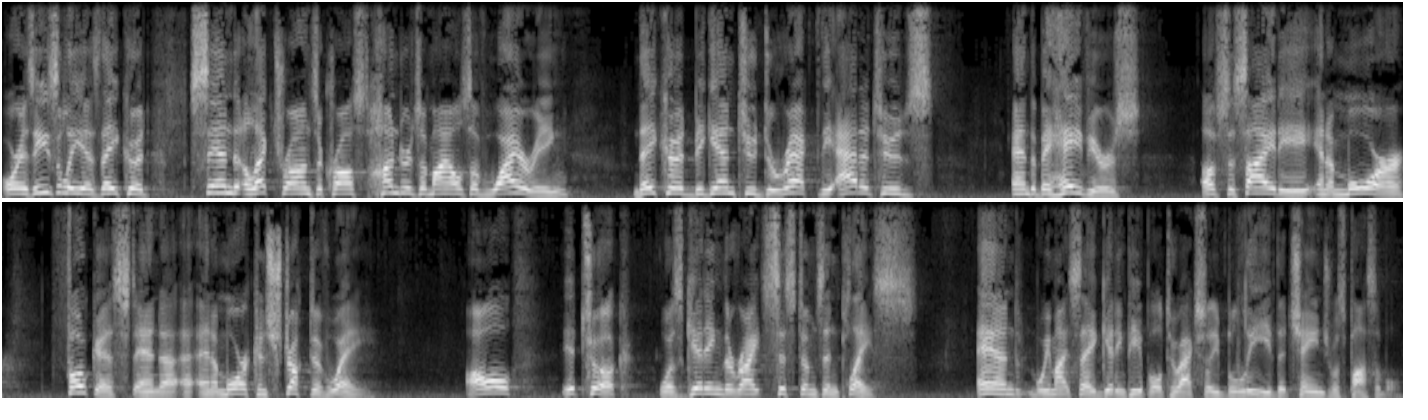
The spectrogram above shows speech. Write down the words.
or as easily as they could send electrons across hundreds of miles of wiring. They could begin to direct the attitudes and the behaviors of society in a more focused and, uh, and a more constructive way. All it took was getting the right systems in place. And we might say getting people to actually believe that change was possible.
